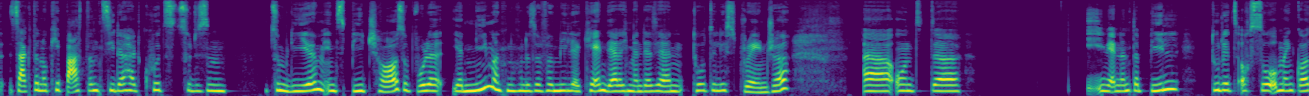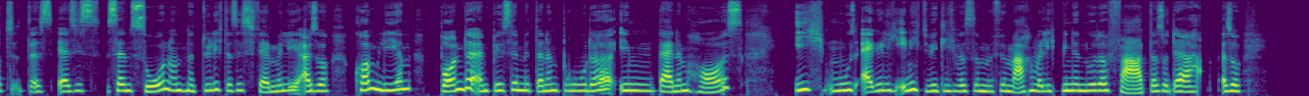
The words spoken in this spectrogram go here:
sagt dann okay, passt, dann zieht er halt kurz zu diesem zum Liam ins Beach House, obwohl er ja niemanden von dieser Familie kennt. Ja, ich meine, der ist ja ein totally stranger. Äh, und der ich meine, der Bill tut jetzt auch so, oh mein Gott, das, es ist sein Sohn und natürlich, das ist Family. Also komm, Liam, bonde ein bisschen mit deinem Bruder in deinem Haus. Ich muss eigentlich eh nicht wirklich was dafür machen, weil ich bin ja nur der Vater. Also der, also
